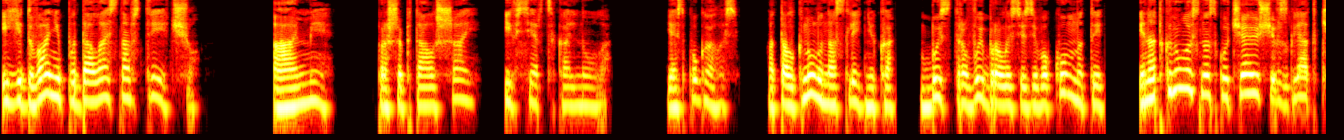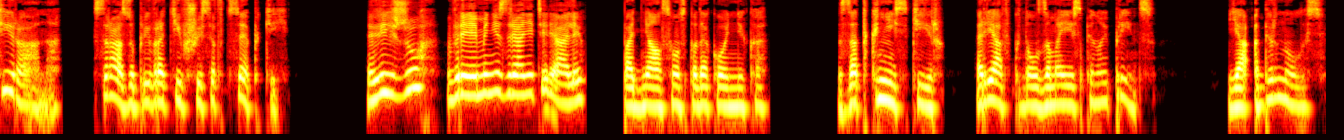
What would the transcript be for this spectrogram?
и едва не подалась навстречу. «Ами», — прошептал Шай, и в сердце кольнуло. Я испугалась, оттолкнула наследника, быстро выбралась из его комнаты и наткнулась на скучающий взгляд Кираана, сразу превратившийся в цепкий. «Вижу, времени зря не теряли», — поднялся он с подоконника. «Заткнись, Кир», — рявкнул за моей спиной принц. Я обернулась.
